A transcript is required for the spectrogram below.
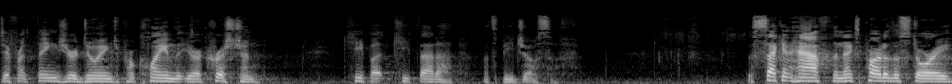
different things you're doing to proclaim that you're a Christian. Keep, it, keep that up. Let's be Joseph. The second half, the next part of the story,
